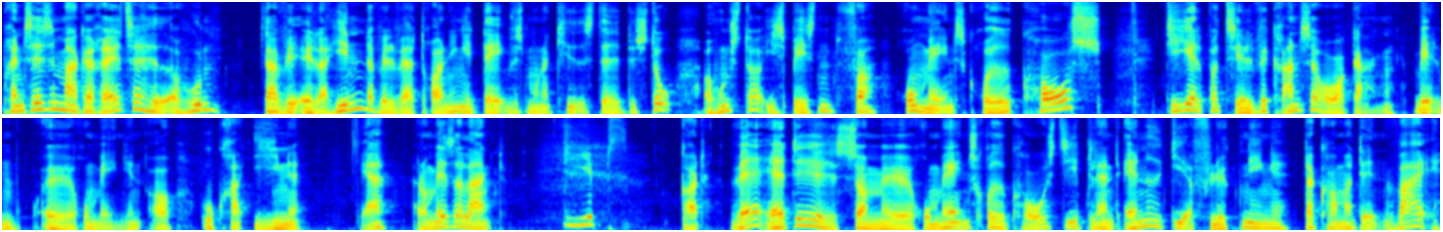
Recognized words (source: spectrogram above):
Prinsesse Margareta hedder hun, der vil, eller hende, der vil være dronning i dag, hvis monarkiet stadig består, og hun står i spidsen for Romansk Røde Kors. De hjælper til ved grænseovergangen mellem øh, Rumænien og Ukraine. Ja, er du med så langt? Jeps. Godt. Hvad er det, som øh, Romansk Røde Kors de blandt andet giver flygtninge, der kommer den vej?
